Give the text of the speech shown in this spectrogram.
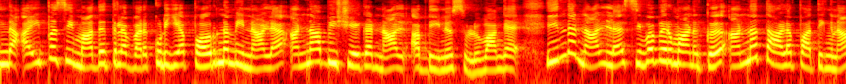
இந்த ஐப்பசி மாதத்தில் வரக்கூடிய பௌர்ணமி நாளை அபிஷேக நாள் அப்படின்னு சொல்லுவாங்க. இந்த நாளில் சிவபெருமானுக்கு அன்னத்தால் பார்த்தீங்கன்னா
